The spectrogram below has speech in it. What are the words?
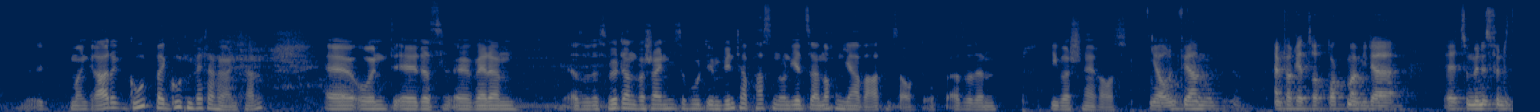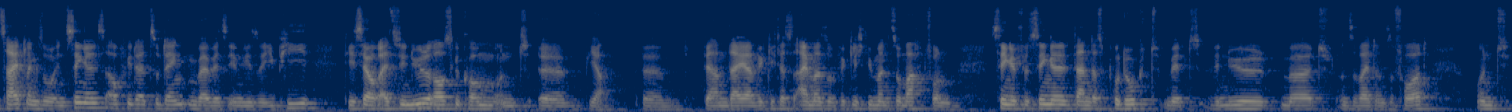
man gerade gut bei gutem Wetter hören kann. Äh, und äh, das äh, wäre dann, also das wird dann wahrscheinlich nicht so gut im Winter passen und jetzt da noch ein Jahr warten ist auch doof. Also dann lieber schnell raus. Ja, und wir haben einfach jetzt auch Bock mal wieder, äh, zumindest für eine Zeit lang so in Singles auch wieder zu denken, weil wir jetzt eben diese EP, die ist ja auch als Vinyl rausgekommen und äh, ja, äh, wir haben da ja wirklich das einmal so wirklich, wie man es so macht, von Single für Single, dann das Produkt mit Vinyl, Merch und so weiter und so fort. Und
